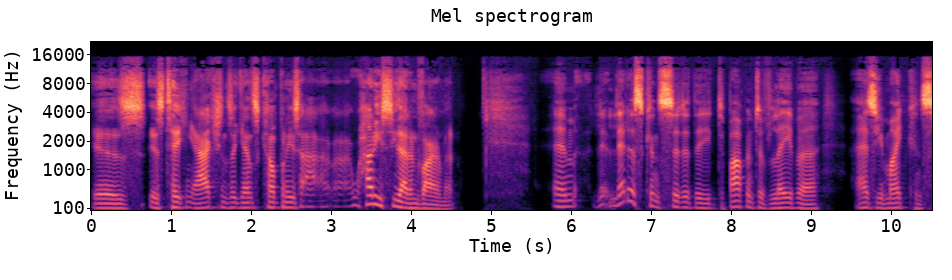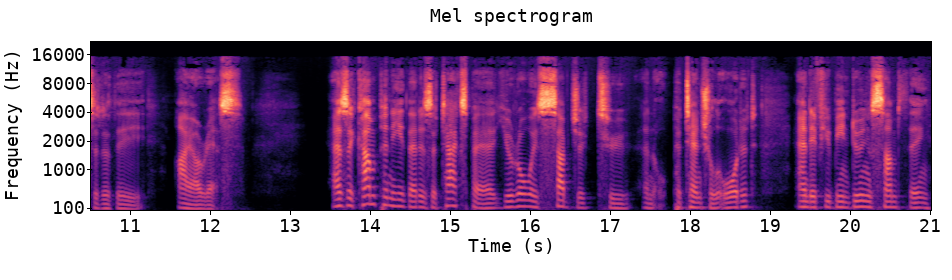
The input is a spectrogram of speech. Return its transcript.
is is taking actions against companies? How, how do you see that environment? Um, let, let us consider the Department of Labor as you might consider the IRS. As a company that is a taxpayer, you're always subject to a potential audit. And if you've been doing something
